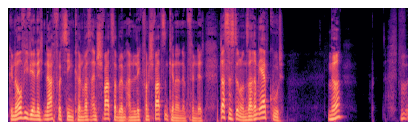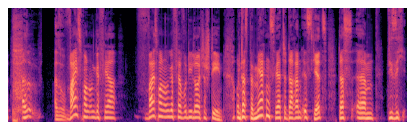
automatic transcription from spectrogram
Genau wie wir nicht nachvollziehen können, was ein Schwarzer beim Anblick von schwarzen Kindern empfindet. Das ist in unserem Erbgut. Ne? Also Also, weiß man ungefähr, weiß man ungefähr, wo die Leute stehen. Und das Bemerkenswerte daran ist jetzt, dass ähm, die sich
